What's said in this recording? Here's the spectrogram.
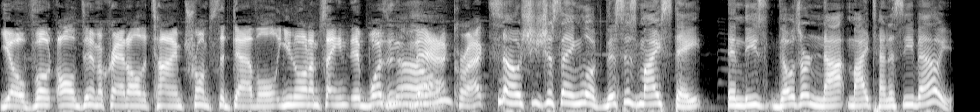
yo, vote all Democrat all the time, Trump's the devil. You know what I'm saying? It wasn't No. that, correct? No, she's just saying, look, this is my state, and these those are not my Tennessee values.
